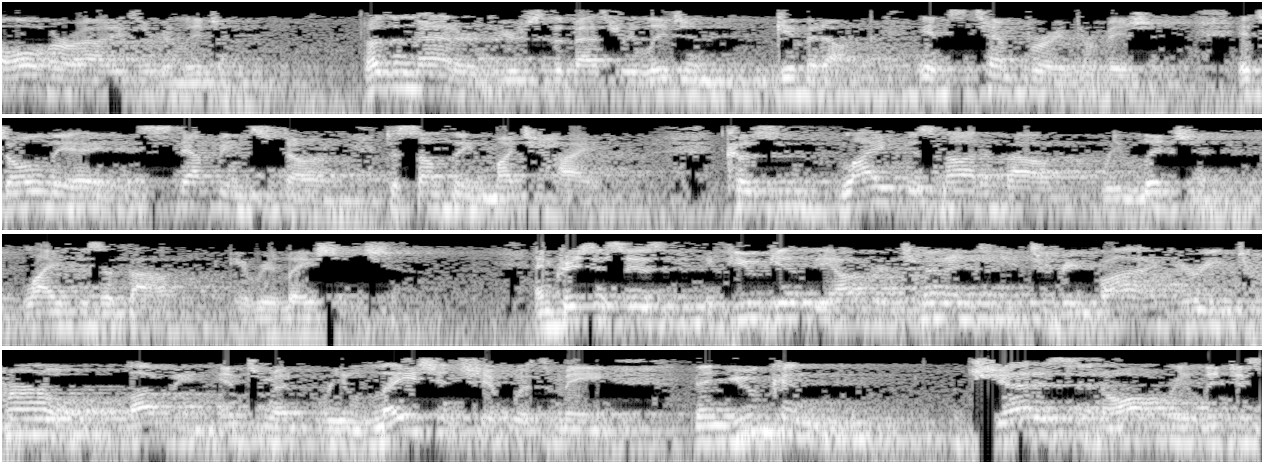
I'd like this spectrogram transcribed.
all varieties of religion. Doesn't matter if yours is the best religion, give it up. It's temporary provision. It's only a stepping stone to something much higher. Because life is not about religion, life is about a relationship. And Krishna says, if you get the opportunity to revive your eternal, loving, intimate relationship with me, then you can jettison all religious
